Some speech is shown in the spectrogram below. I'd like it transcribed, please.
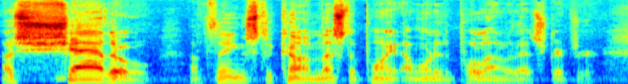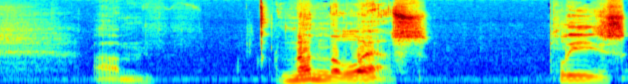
a shadow of things to come. That's the point I wanted to pull out of that scripture. Um, nonetheless, please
